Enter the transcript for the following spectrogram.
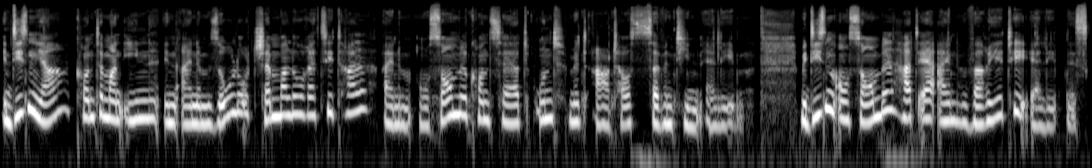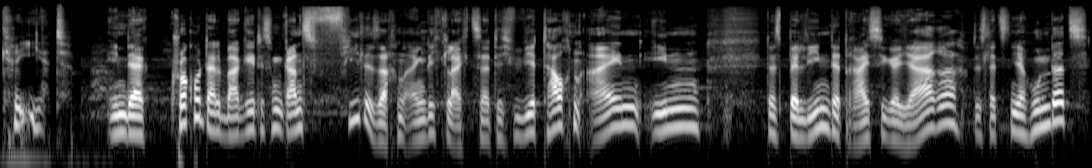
In diesem Jahr konnte man ihn in einem Solo-Cembalo-Rezital, einem Ensemblekonzert und mit Arthouse 17 erleben. Mit diesem Ensemble hat er ein Varieté-Erlebnis kreiert. In der Crocodile Bar geht es um ganz viele Sachen eigentlich gleichzeitig. Wir tauchen ein in das Berlin der 30er Jahre des letzten Jahrhunderts.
